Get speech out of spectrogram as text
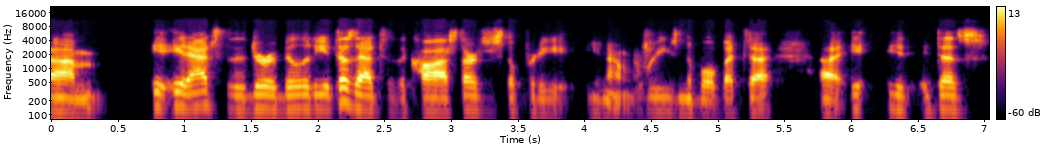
um, it, it adds to the durability. It does add to the cost. Ours are still pretty you know reasonable, but uh, uh, it, it it does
